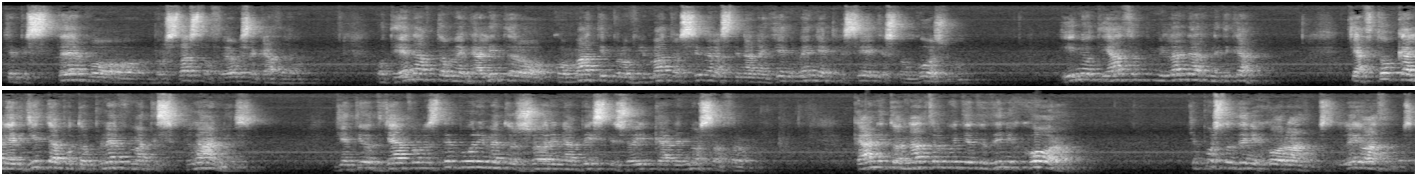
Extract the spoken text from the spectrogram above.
Και πιστεύω μπροστά στο Θεό ξεκάθαρα ότι ένα από το μεγαλύτερο κομμάτι προβλημάτων σήμερα στην αναγεννημένη Εκκλησία και στον κόσμο είναι ότι οι άνθρωποι μιλάνε αρνητικά. Και αυτό καλλιεργείται από το πνεύμα της πλάνης. Γιατί ο διάβολος δεν μπορεί με το ζόρι να μπει στη ζωή κανενός ανθρώπου. Κάνει τον άνθρωπο και του δίνει χώρο. Και πώς του δίνει χώρο ο άνθρωπος; Λέει ο άνθρωπος,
